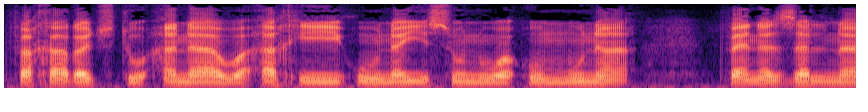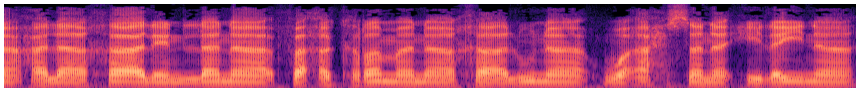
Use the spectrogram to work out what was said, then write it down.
فخرجت أنا وأخي أنيس وأمنا فنزلنا على خال لنا فأكرمنا خالنا وأحسن إلينا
